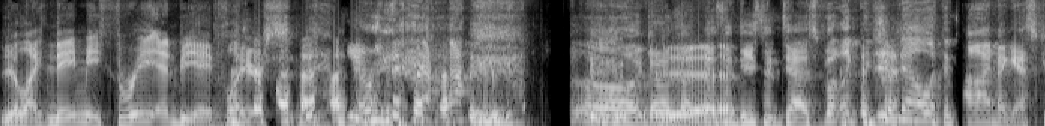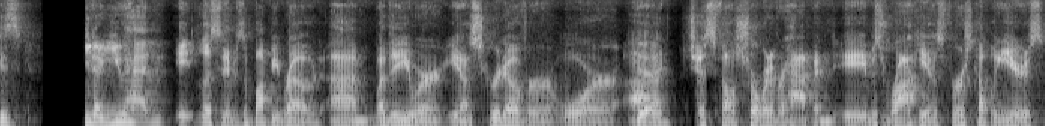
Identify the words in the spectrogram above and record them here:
You're like, name me three NBA players. Yeah, right. oh, no, that's, a, that's a decent test. But like, did Yeah. you know at the time? I guess because you know you had it. Listen, it was a bumpy road. Um, whether you were you know screwed over or uh, Yeah. just fell short, whatever happened, it, it was rocky those first couple of years.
